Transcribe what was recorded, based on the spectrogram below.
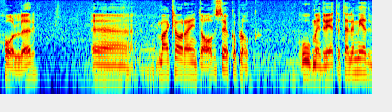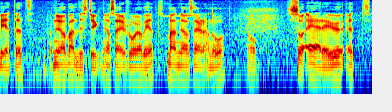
håller eh, man klarar inte av sök och plock omedvetet eller medvetet, nu är jag väldigt stygg när jag säger så, jag vet, men jag säger det ändå, ja. så är det ju ett,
